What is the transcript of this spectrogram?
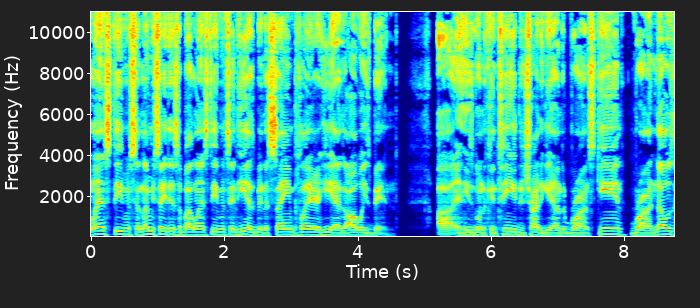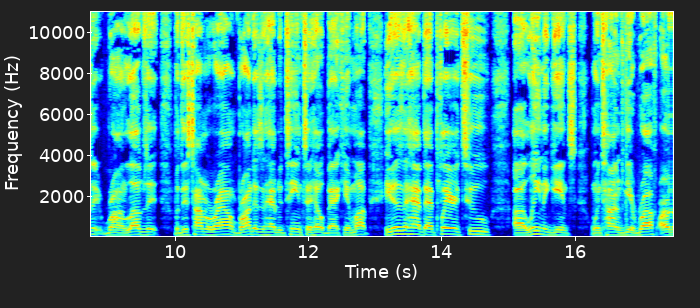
Lance Stephenson, let me say this about Lance Stephenson: He has been the same player he has always been. Uh, and he's going to continue to try to get under Bron's skin. Bron knows it. Bron loves it. But this time around, Bron doesn't have the team to help back him up. He doesn't have that player to uh, lean against when times get rough, or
